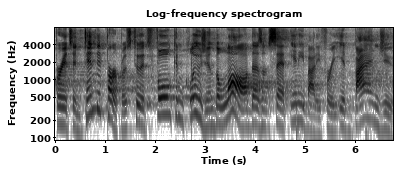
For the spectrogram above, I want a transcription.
for its intended purpose to its full conclusion, the law doesn't set anybody free. It binds you.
